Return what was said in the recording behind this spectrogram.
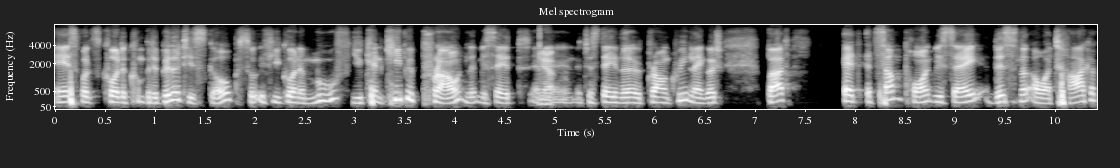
is what's called a compatibility scope. So if you're going to move, you can keep it brown. Let me say it in, yeah. in, to stay in the brown green language, but at, at some point we say this is not our target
